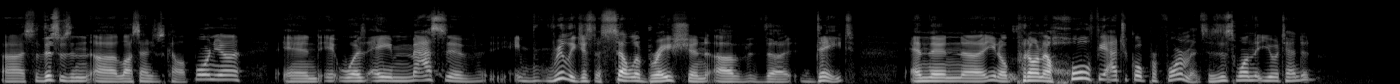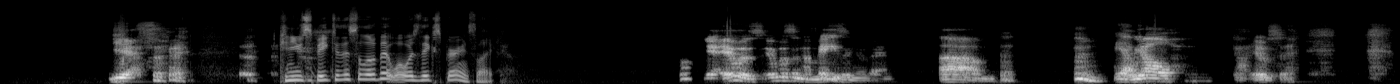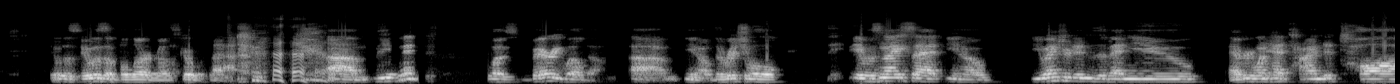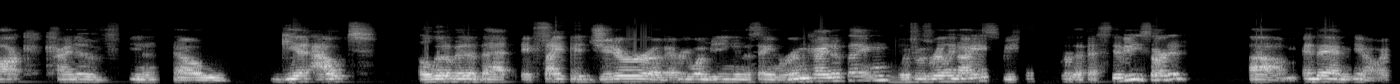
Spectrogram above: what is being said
Uh, so this was in uh, Los Angeles, California, and it was a massive, really just a celebration of the date, and then uh, you know put on a whole theatrical performance. Is this one that you attended? Yes. Can you speak to this a little bit? What was the experience like? Yeah, it was it was an amazing event. Um, yeah, we all God, it was it was it was a blur. Let's go with that. um, the event was very well done. Um, you know, the ritual. It was nice that you know you entered into the venue. Everyone had time to talk, kind of, you know, get out a little bit of that excited jitter of everyone being in the same room kind of thing, which was really nice before the festivities started. Um, and then, you know,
